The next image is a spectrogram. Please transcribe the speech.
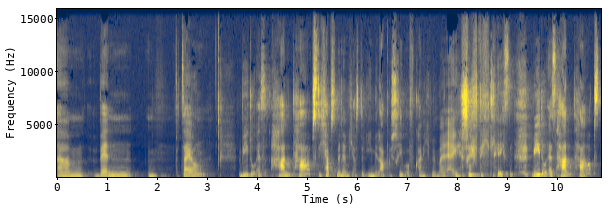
ähm, wenn, hm, Verzeihung, wie du es handhabst, ich habe es mir nämlich aus dem E-Mail abgeschrieben, oft kann ich mir meine eigene Schrift nicht lesen, wie du es handhabst,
